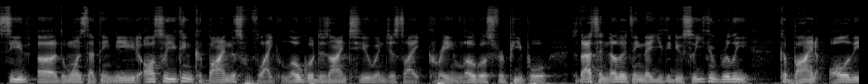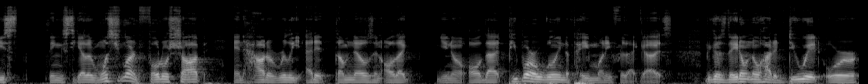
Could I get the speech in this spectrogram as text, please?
see uh, the ones that they need. Also, you can combine this with like logo design too and just like creating logos for people. So that's another thing that you can do. So you can really combine all of these things together. Once you learn Photoshop and how to really edit thumbnails and all that, you know, all that, people are willing to pay money for that, guys, because they don't know how to do it or,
